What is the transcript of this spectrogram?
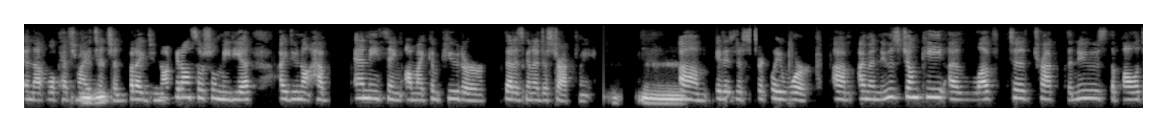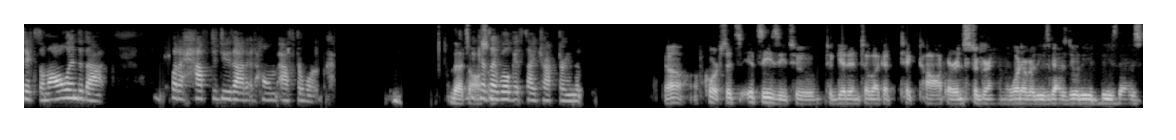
and that will catch my Mhm. attention. But I do not get on social media. I do not have anything on my computer that is going to distract me. Mm. Um, it is just strictly work. Um, I'm a news junkie. I love to track the news, the politics. I'm all into that. But I have to do that at home after work That's because awesome. I will get sidetracked during the Yeah, of course. It's it's easy to to get into like a TikTok or Instagram or whatever these guys do these days,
